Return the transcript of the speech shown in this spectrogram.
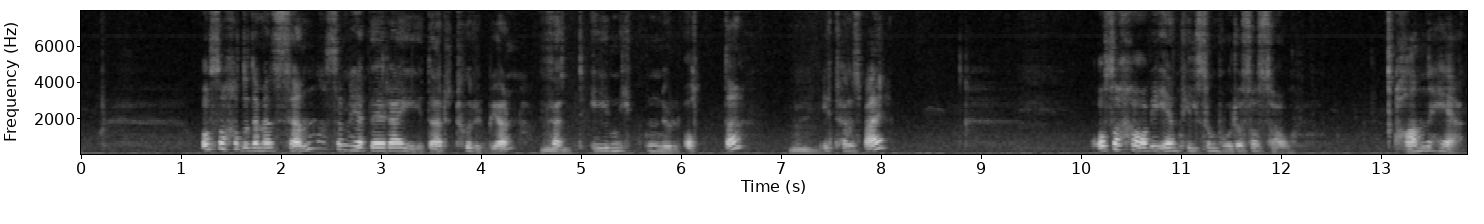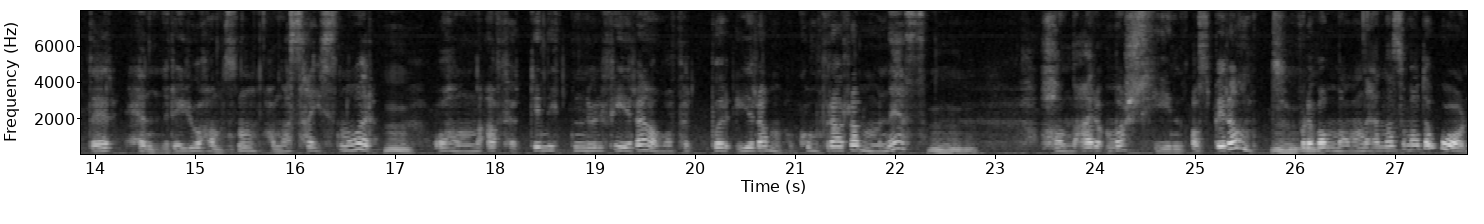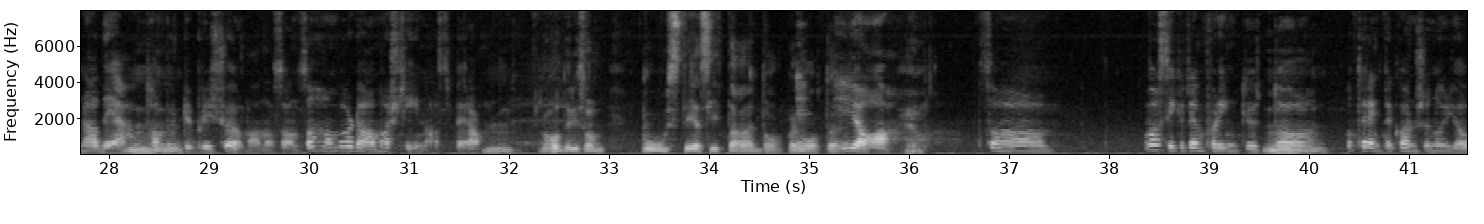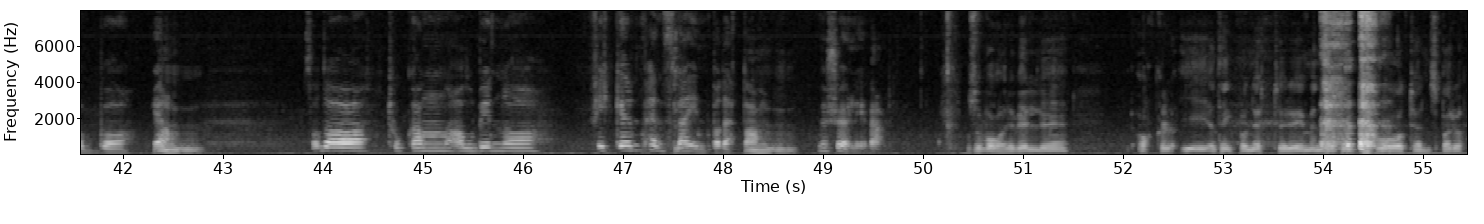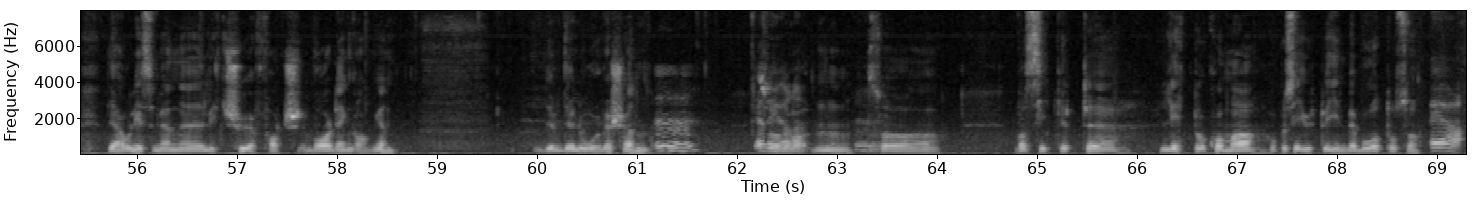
Og så hadde de en sønn som heter Reidar Torbjørn. Født i 1908 Mm. i Tønsberg. Og så har vi en til som bor hos oss, òg. Han heter Henry Johansen. Han er 16 år, Mm. og han er født i 1904. Han var født på, i Ram, kom fra Ramnes. Mm. Han er maskinaspirant, Mm. for det var mannen hennes som hadde ordna det. At han Mm. burde bli sjømann og sånn. Så han var da maskinaspirant. Mm. Og hadde liksom bostedet sitt der da, på en måte. Ja. Ja. Så var sikkert en flink gutt og, Mm. og trengte kanskje noe jobb og Ja. Mm. Så da tok han Albin og fikk en pensla inn på dette Mm. med sjølivet. Og så var det vel eh, akkurat Jeg tenker på Nøtterøy, men jeg tenker på Tønsberg. Og det er jo liksom en eh, litt sjøfartsvar den gangen. Det, det lå ved sjøen. Mm. Ja, det så, det var, mm, så det var sikkert eh, lett å komme jeg, ut og inn med båt også. Ja.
